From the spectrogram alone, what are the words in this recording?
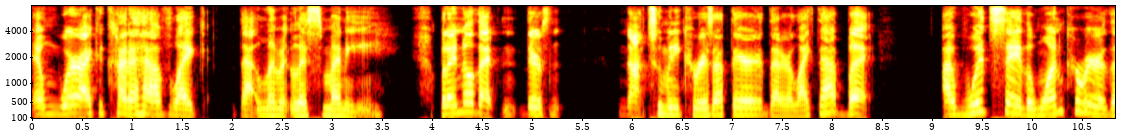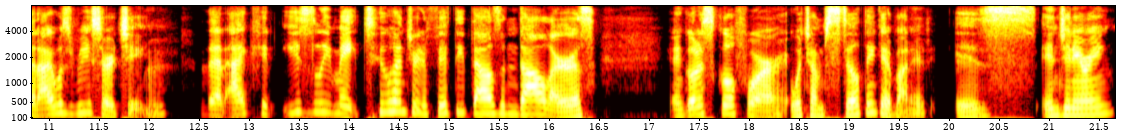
and where I could kind of have like that limitless money. But I know that there's not too many careers out there that are like that. But I would say the one career that I was researching that I could easily make two hundred and fifty thousand dollars and go to school for, which I'm still thinking about it, is engineering,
